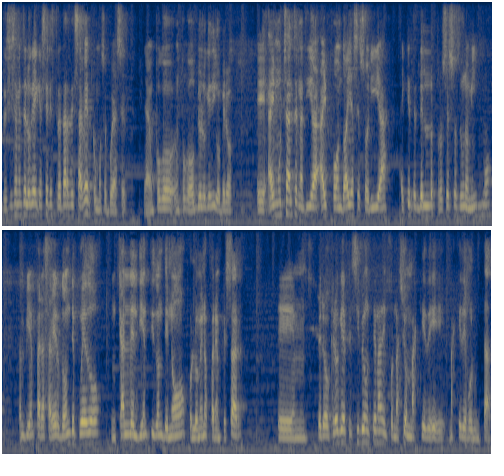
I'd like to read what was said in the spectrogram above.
precisamente lo que hay que hacer es tratar de saber cómo se puede hacer. Ya, un poco, un poco obvio lo que digo, pero eh, hay mucha alternativa, hay fondo, hay asesoría, hay que entender los procesos de uno mismo también para saber dónde puedo hincarle el diente y dónde no, por lo menos para empezar. Em, pero creo que al principio es un tema de información más que de, más que de voluntad,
